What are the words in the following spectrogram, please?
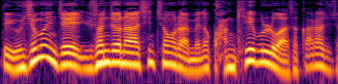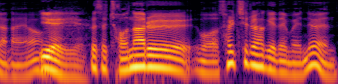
근데 요즘은 이제 유선 전화 신청을 하면은 광 케이블로 와서 깔아주잖아요. 예, 예. 그래서 전화를 뭐 설치를 하게 되면은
